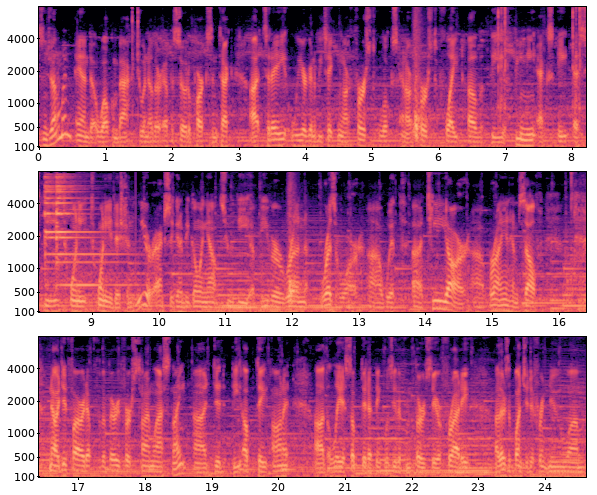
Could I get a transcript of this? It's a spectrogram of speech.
Ladies and gentlemen, and uh, welcome back to another episode of Parks and Tech. Uh, today, we are going to be taking our first looks and our first flight of the FIMI X8 SE 2020 edition. We are actually going to be going out to the Beaver Run Reservoir uh, with uh, TDR, uh, Brian himself. Now, I did fire it up for the very first time last night. Did the update on it. Uh, the latest update, I think, was either from Thursday or Friday. There's a bunch of different new, um,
